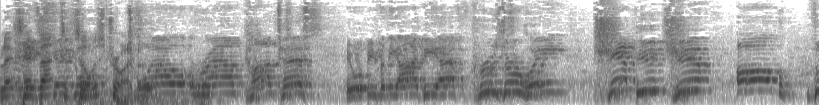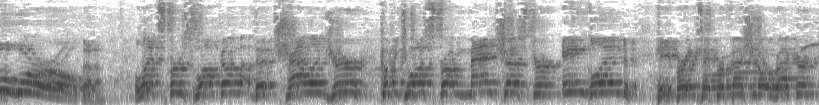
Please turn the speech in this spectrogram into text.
let's head back to Thomas Treiber. 12 round contest. It will be for the IBF Cruiserweight Championship of the World. Let's first welcome the challenger coming to us from Manchester, England. He brings a professional record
